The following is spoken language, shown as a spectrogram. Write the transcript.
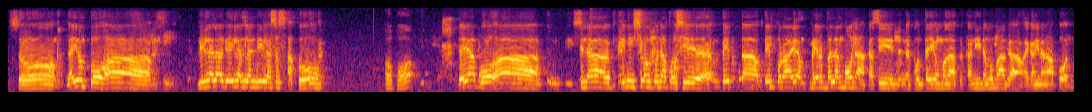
So, ngayon po ah, nilalagay lang lang nila sa sako. Opo. Kaya po, ah sina inisyuan ko na po si uh, pep, ah, temporary, verbal lang muna kasi nagpunta yung mga kaninang umaga, ay kaninang hapon.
